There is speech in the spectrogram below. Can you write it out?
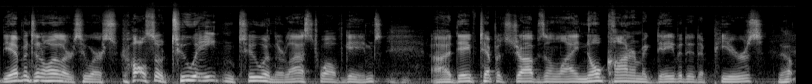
the Edmonton Oilers, who are also two eight and two in their last twelve games. Uh, Dave Tippett's job's on the line. No Connor McDavid, it appears. Yep.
